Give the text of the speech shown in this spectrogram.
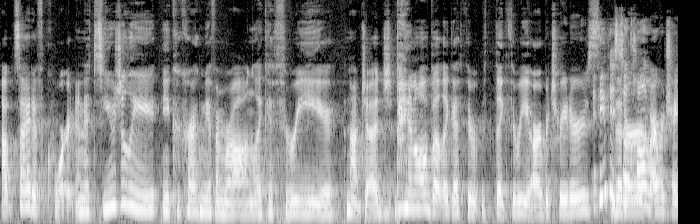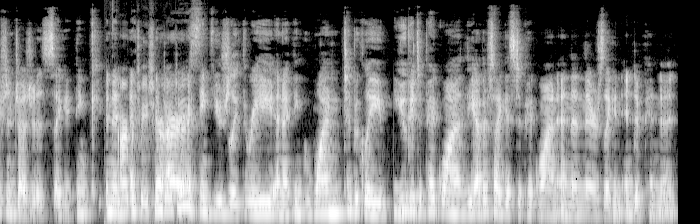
outside of court. And it's usually, you could correct me if I'm wrong, like a three, not judge panel, but like a th- like three arbitrators. I think they still call them arbitration judges. Like I think, and then Arbitration there are, I think usually three, and I think one. Typically, you get to pick one, the other side gets to pick one, and then there's like an independent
